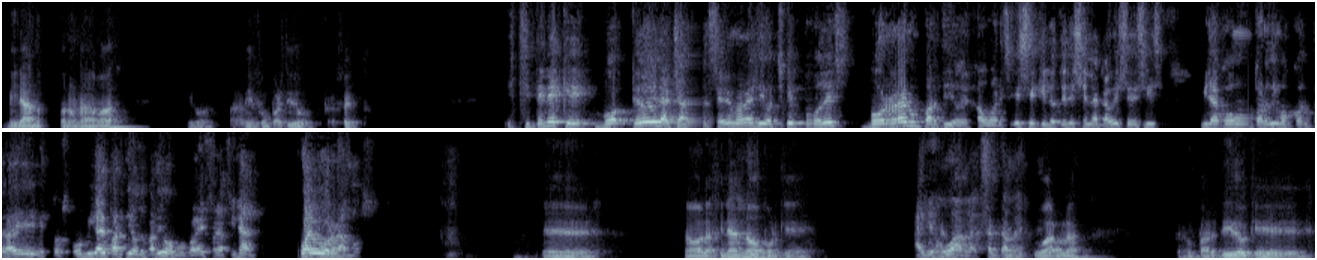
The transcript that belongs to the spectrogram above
mirándonos nada más. Y bueno, para mí fue un partido perfecto. Y si tenés que, te doy la chance, una vez digo, che, podés borrar un partido de Jaguares, ese que lo tenés en la cabeza y decís, mira cómo perdimos contra estos, o mirá el partido que perdimos, porque por ahí fue la final. ¿Cuál borramos? Eh, no, la final no, porque. Hay que jugarla, exactamente. Hay que jugarla. Pero un partido que.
